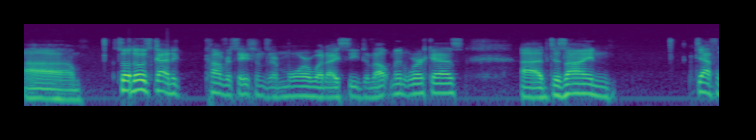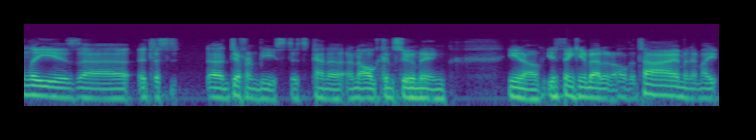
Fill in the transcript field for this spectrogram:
Um, so those kind of conversations are more what I see development work as. Uh, design definitely is uh, just a different beast. It's kind of an all-consuming. You know, you're thinking about it all the time, and it might,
